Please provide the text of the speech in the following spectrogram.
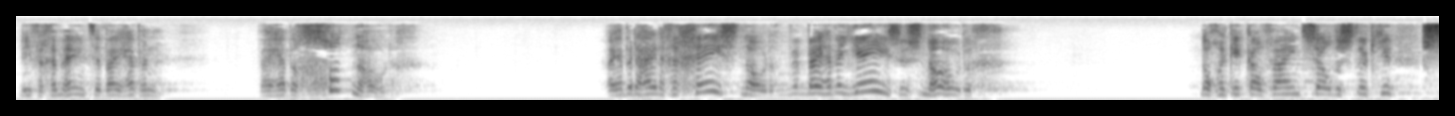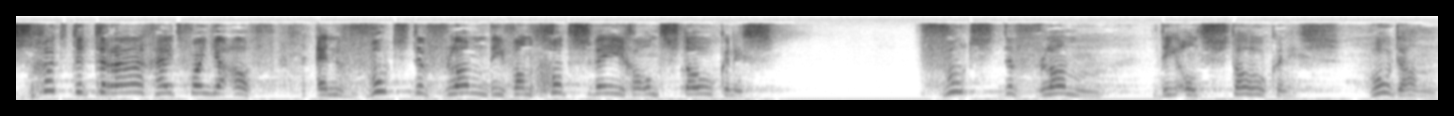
Lieve gemeente, wij hebben, wij hebben God nodig. Wij hebben de Heilige Geest nodig. Wij hebben Jezus nodig. Nog een keer Calvijn, hetzelfde stukje. Schud de traagheid van je af en voed de vlam die van Gods wegen ontstoken is. Voed de vlam die ontstoken is. Hoe dan?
